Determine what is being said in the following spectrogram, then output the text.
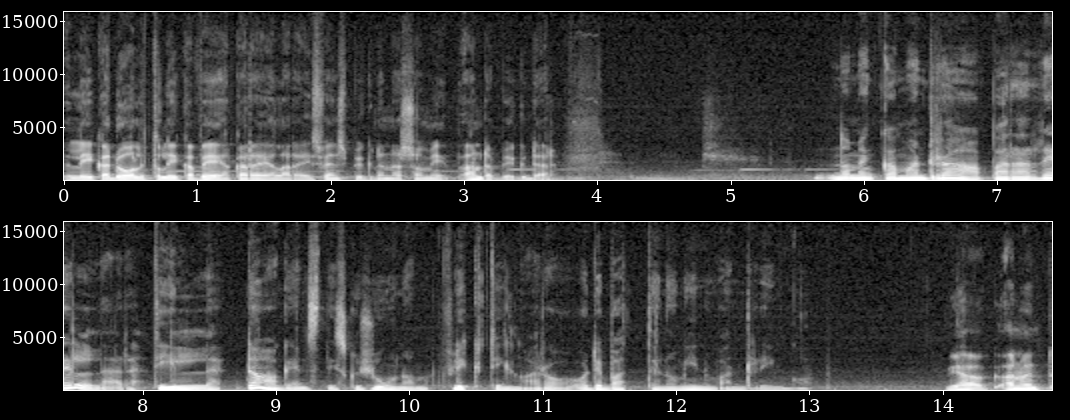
lika dåligt och lika väl karelare i svenskbygderna som i andra bygder. No, men kan man dra paralleller till dagens diskussion om flyktingar och, och debatten om invandring? Vi har använt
